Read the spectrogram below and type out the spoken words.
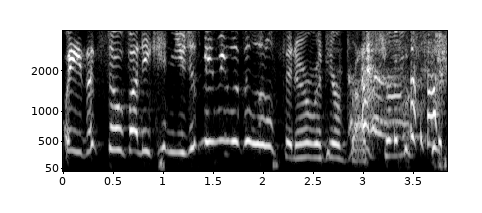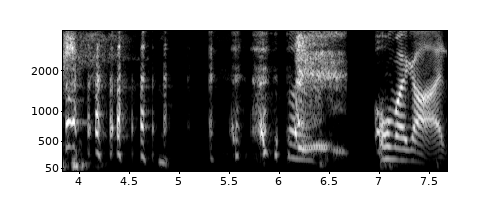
wait, that's so funny. Can you just make me look a little thinner with your breaststrokes? oh my god.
